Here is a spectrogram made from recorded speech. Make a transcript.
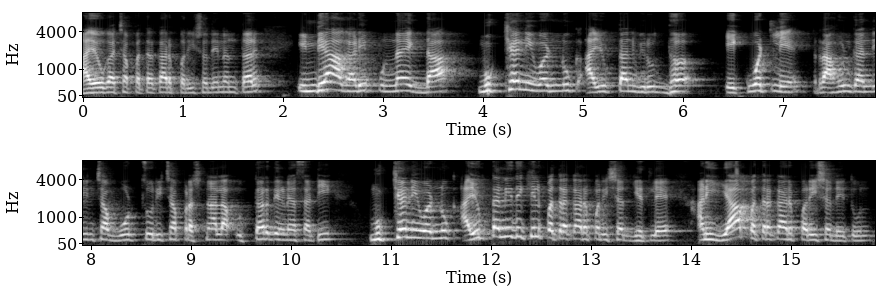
आयोगाच्या पत्रकार परिषदेनंतर इंडिया आघाडी पुन्हा एकदा मुख्य निवडणूक आयुक्तांविरुद्ध एकवटले. राहुल गांधींच्या वोट चोरीच्या प्रश्नाला उत्तर देण्यासाठी मुख्य निवडणूक आयुक्तांनी देखील पत्रकार परिषद घेतले आणि या पत्रकार परिषदेतून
